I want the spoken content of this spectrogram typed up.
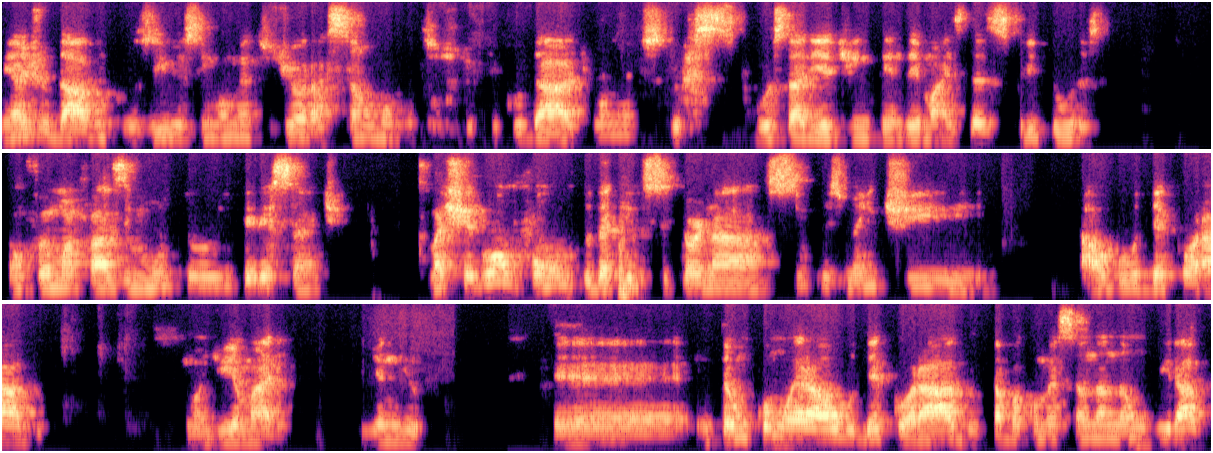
me ajudava, inclusive, assim, momentos de oração, momentos de dificuldade, momentos que eu gostaria de entender mais das escrituras. Então, foi uma fase muito interessante. Mas chegou a um ponto daquilo se tornar simplesmente algo decorado. Bom dia, Mari. Bom dia, Nilton. É, então, como era algo decorado, estava começando a não virar,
